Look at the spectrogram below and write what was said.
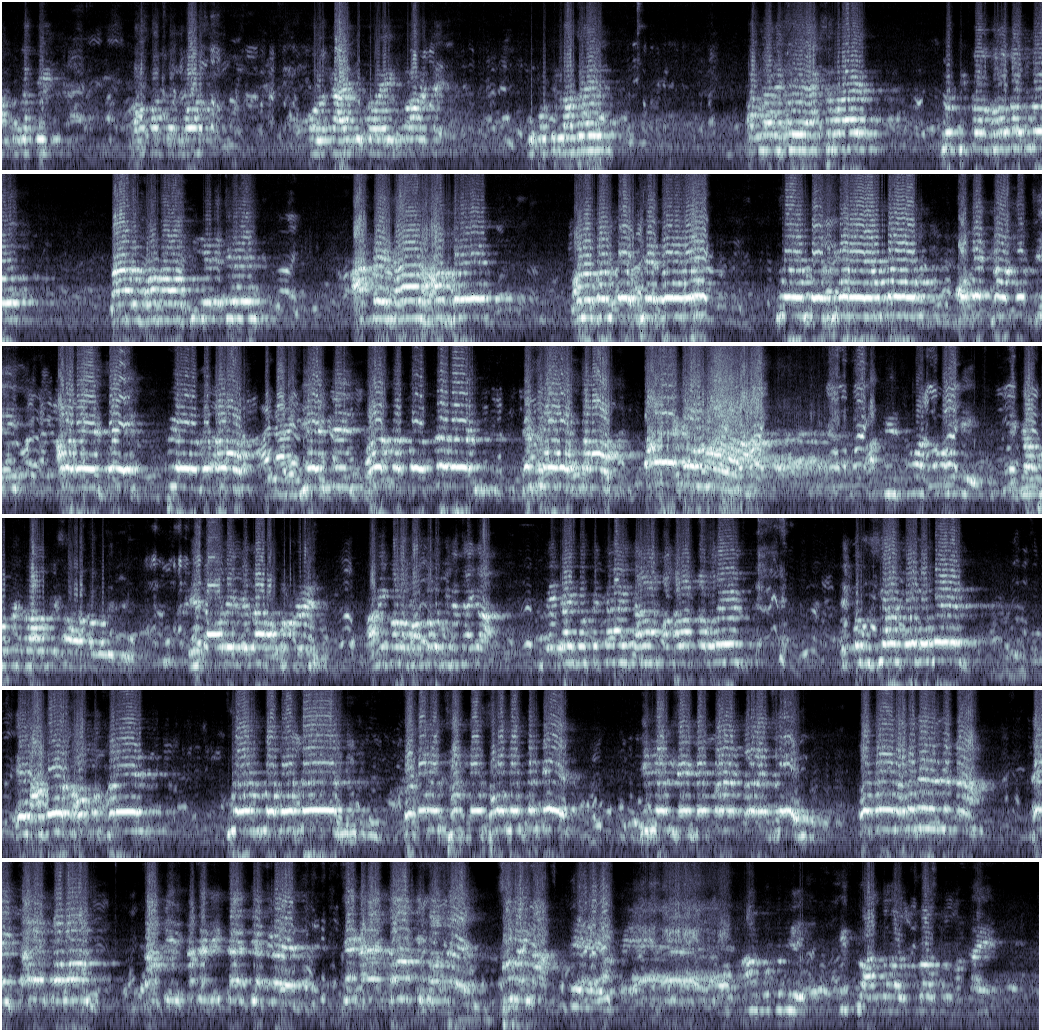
আন্তর্জাতিক গণতন্ত্র তার হাত ধরে গণতন্ত্র পেয়ে চূড়ান্ত জীবনে আমরা অপেক্ষা করছি আমাদের সেই প্রিয় নেতা বিএনপির ভারপ্রাপ্ত চেয়ারম্যান দেশবন্ধু জনাব তারেক রহমান। আজকের সমাজ সমিতি এটা প্রফেসর আলমের সমাবেশ করেছে। এটা আমাদের নেতা বক্তব্য করেন। আমি কোনো বক্তব্য দিতে চাই না এটাই বলতে চাই যারা কথাবার্তা বলেন একটু হুঁশিয়ার করে বলবেন এই আগর অবস্থানের চূড়ান্ত পর্যায়ে সকল ছাত্র সমন্বয়কদেরকে ইন্ডিয়া বিষয়ে গ্রেপ্তার করা হয়েছিল তখন আমাদের নেতা এই কারণ প্রমাণ জাতির কাছে নির্দেশ দিয়েছিলেন যেখানে যা কিছু আছে সবাই না আর মধ্য দিয়ে কিছু আন্দোলন চূড়ান্ত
